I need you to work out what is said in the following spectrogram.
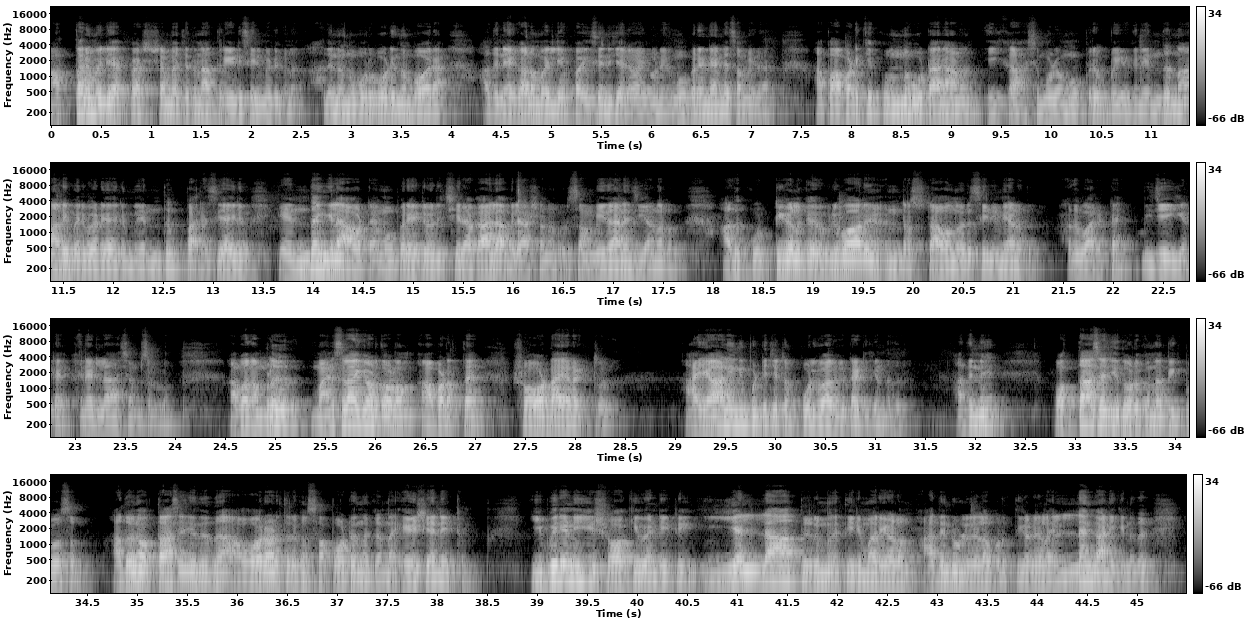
അത്രയും വലിയ എഫക്ഷൻ വെച്ചിട്ടാണ് ആ ത്രീ ഡി സിനിമ എടുക്കുന്നത് അതിന് നൂറ് കോടിയൊന്നും പോരാ. അതിനേക്കാളും വലിയ പൈസ എനിക്ക് ചിലവായിക്കൊണ്ടിരിക്കും. മൂപ്പരന്റെ എന്റെ സംവിധാനം. അപ്പോൾ അവിടേക്ക് കുന്നു കൂട്ടാനാണ് ഈ കാശ് മുഴുവൻ മൂപ്പര് ഉപയോഗിക്കുന്നത്. എന്ത് നാറി പരിപാടിയായാലും എന്ത് പരസ്യമായാലും എന്തെങ്കിലും ആവട്ടെ മൂപ്പരായിട്ട് ഒരു ചിരകാല അഭിലാഷമാണ് ഒരു സംവിധാനം ചെയ്യാന്നുള്ളത്. അത് കുട്ടികൾക്ക് ഒരുപാട് ഇൻട്രസ്റ്റ് ആവുന്ന ഒരു സിനിമയാണത് അത് വരട്ടെ വിജയിക്കട്ടെ അതിനെല്ലാ ആശംസകളും. അപ്പോൾ നമ്മൾ മനസ്സിലാക്കിയോടത്തോളം അവിടുത്തെ ഷോ ഡയറക്ടർ അയാളിനി പിടിച്ചിട്ട് പുളിവാർക്കിട്ട് അടിക്കേണ്ടത്. അതിന് ഒത്താശ ചെയ്തു കൊടുക്കുന്ന ബിഗ് ബോസും അതുപോലെ ഒത്താശ ചെയ്തത് ഓരോരുത്തർക്കും സപ്പോർട്ട് നിൽക്കുന്ന ഏഷ്യാനെറ്റും ഇവരിന് ഈ ഷോയ്ക്ക് വേണ്ടിയിട്ട് ഈ എല്ലാ തിരുമ തിരിമറികളും അതിന്റെ ഉള്ളിലുള്ള വൃത്തികേടുകളെല്ലാം കാണിക്കുന്നത്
